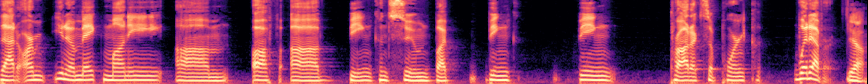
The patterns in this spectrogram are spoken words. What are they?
that are, you know, make money, um, off, uh, being consumed by being, being products of porn, whatever, Yeah.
